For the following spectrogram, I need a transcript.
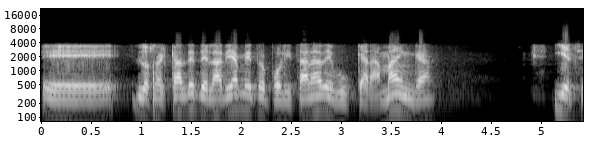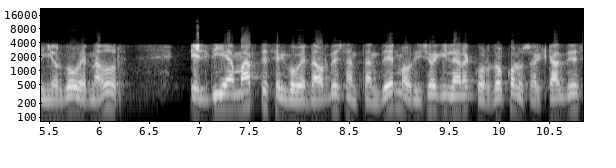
eh, los alcaldes del área metropolitana de Bucaramanga y el señor gobernador. El día martes, el gobernador de Santander, Mauricio Aguilar, acordó con los alcaldes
